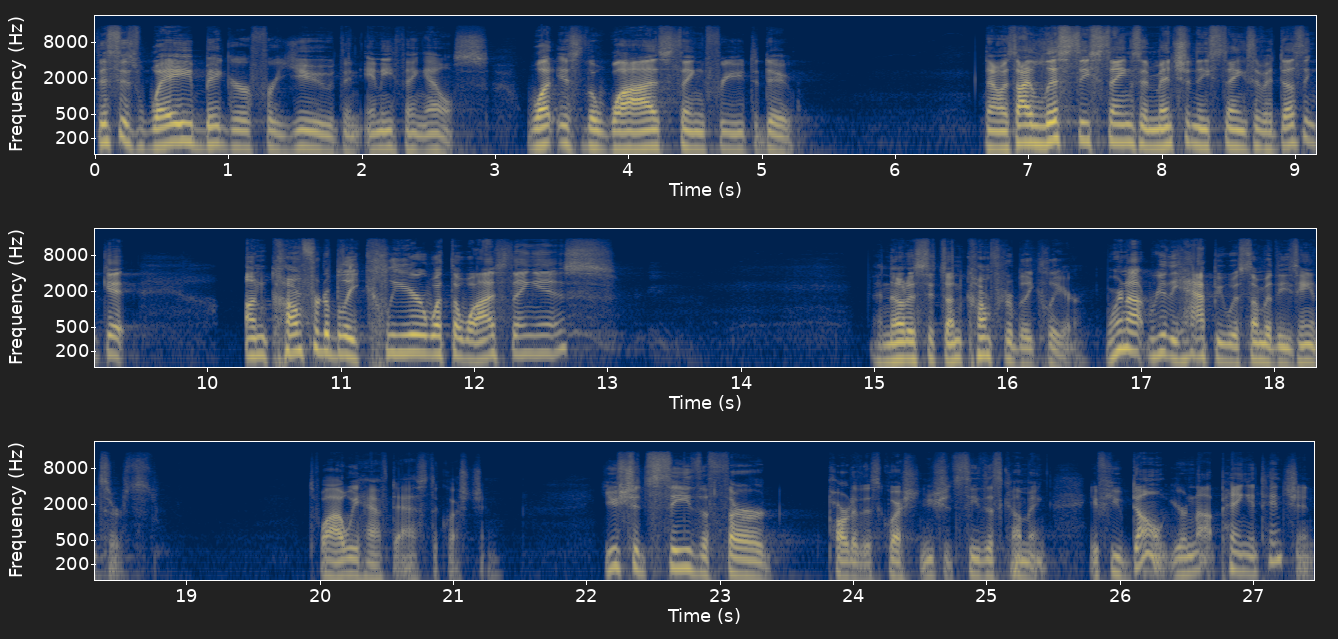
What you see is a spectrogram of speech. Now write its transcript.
This is way bigger for you than anything else. What is the wise thing for you to do? Now, as I list these things and mention these things, if it doesn't get uncomfortably clear what the wise thing is, and notice it's uncomfortably clear, we're not really happy with some of these answers. That's why we have to ask the question. You should see the third part of this question. You should see this coming. If you don't, you're not paying attention.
